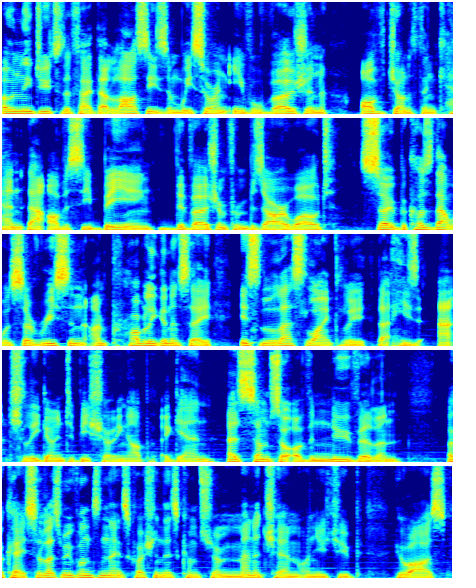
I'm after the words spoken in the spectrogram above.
only due to the fact that last season we saw an evil version of Jonathan Kent, that obviously being the version from Bizarro World. So, because that was so recent, I'm probably going to say it's less likely that he's actually going to be showing up again as some sort of new villain. Okay, so let's move on to the next question. This comes from Manachem on YouTube who asks,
